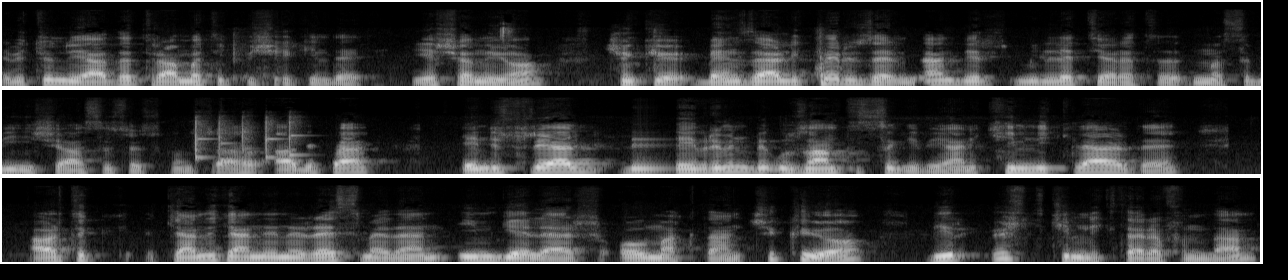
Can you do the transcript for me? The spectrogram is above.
bütün dünyada travmatik bir şekilde yaşanıyor. Çünkü benzerlikler üzerinden bir millet yaratılması, bir inşası söz konusu. Adeta endüstriyel devrimin bir uzantısı gibi. Yani kimlikler de artık kendi kendini resmeden imgeler olmaktan çıkıyor. Bir üst kimlik tarafından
